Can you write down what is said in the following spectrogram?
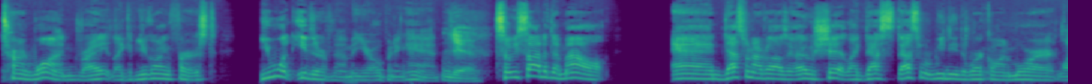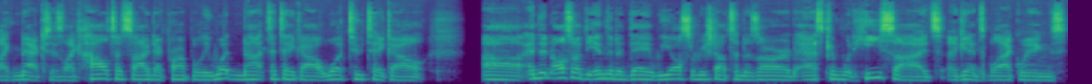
turn one, right? Like if you're going first, you want either of them in your opening hand. Yeah. So he sided them out, and that's when I realized like, oh shit, like that's that's what we need to work on more like next is like how to side deck properly, what not to take out, what to take out. Uh, and then also at the end of the day, we also reached out to Nazar to ask him what he sides against Black Wings,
